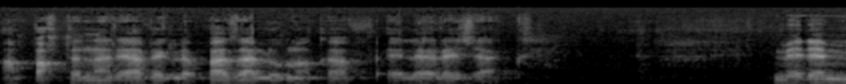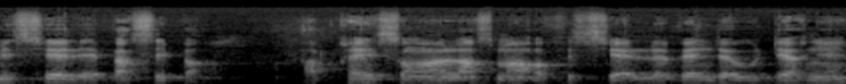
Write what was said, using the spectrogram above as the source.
en partenariat avec le Pazalou Mokaf et le REJAC. Mesdames, Messieurs les participants, après son lancement officiel le 22 août dernier,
